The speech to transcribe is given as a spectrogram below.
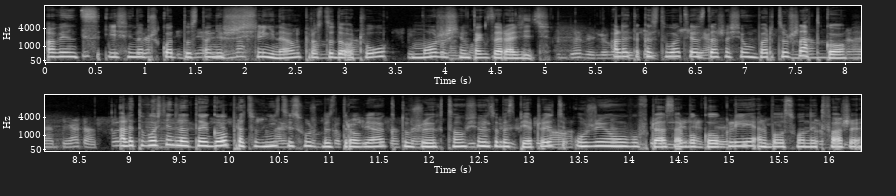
A więc jeśli na przykład dostaniesz ślinę prosto do oczu, możesz się tak zarazić. Ale taka sytuacja zdarza się bardzo rzadko. Ale to właśnie dlatego pracownicy służby zdrowia, którzy chcą się zabezpieczyć, użyją wówczas albo gogli, albo osłony twarzy,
